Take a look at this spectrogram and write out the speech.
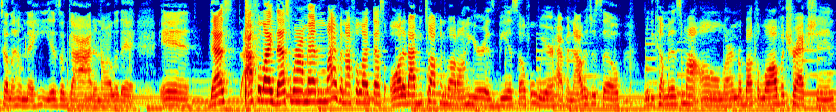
telling him that he is a god and all of that and that's i feel like that's where i'm at in life and i feel like that's all that i be talking about on here is being self-aware having knowledge of self really coming into my own learning about the law of attraction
